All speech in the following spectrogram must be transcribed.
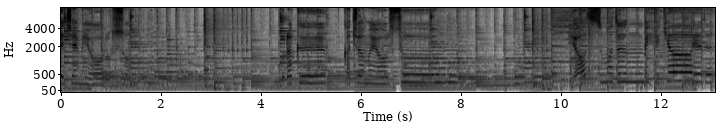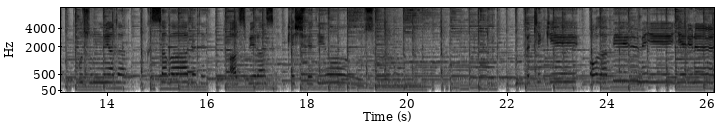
Seçemiyorsun. Bırakıp kaçamıyorsun. Yazmadığın bir hikayede Uzun ya da kısa vadede. Az biraz keşfediyorsun. Öteki olabilmeyi yerine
